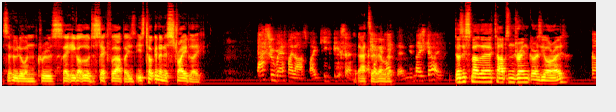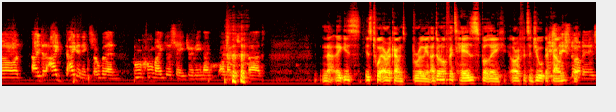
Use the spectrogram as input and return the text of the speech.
Cejudo and Cruz. Like he got loads of stick for that, but he's he's took it in his stride. Like That's who ref my last fight, Keith Peterson. That's I it, there we go. He's a nice guy. does he smell the tabs and drink, or is he all right? No, I, I, I didn't think so, but then who, who am I to say? Do you know what I mean? I, I be bad. Nah, like his his Twitter account's brilliant. I don't know if it's his, but like, or if it's a joke It's, account. it's but not his.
